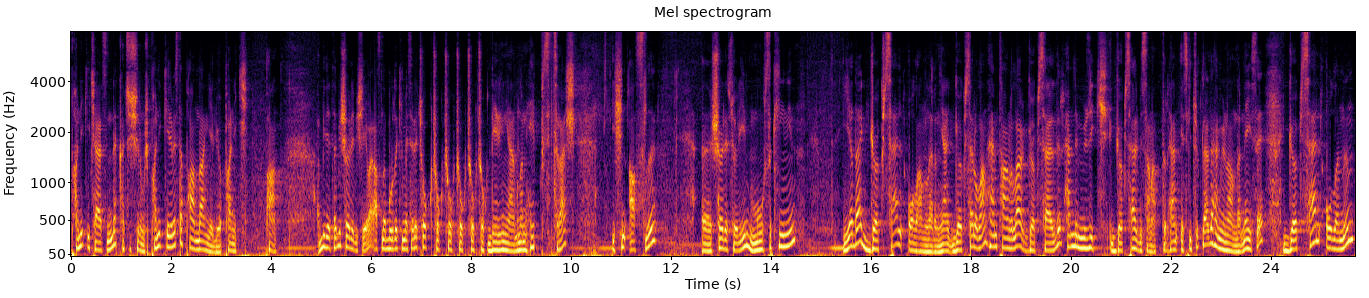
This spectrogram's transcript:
panik içerisinde kaçışırmış. Panik kelimesi de pandan geliyor. Panik. Pan. Bir de tabii şöyle bir şey var. Aslında buradaki mesele çok çok çok çok çok çok derin yani. Bunların hepsi tıraş. İşin aslı e, şöyle söyleyeyim. Musikinin ya da göksel olanların yani göksel olan hem tanrılar gökseldir hem de müzik göksel bir sanattır. Hem eski Türklerde hem Yunan'da neyse göksel olanın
